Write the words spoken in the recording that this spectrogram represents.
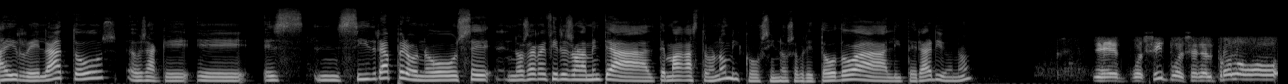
hay relatos, o sea que eh, es sidra, pero no se, no se refiere solamente al tema gastronómico, sino sobre todo al literario, ¿no? pues sí, pues en el prólogo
